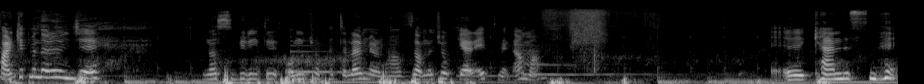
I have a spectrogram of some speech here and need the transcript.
fark etmeden önce nasıl biriydi onu çok hatırlamıyorum. Hafızamda çok yer etmedi ama e, kendisine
